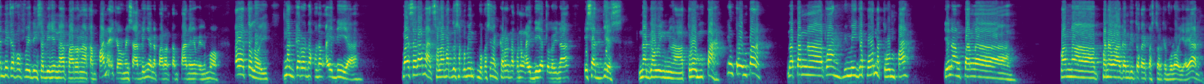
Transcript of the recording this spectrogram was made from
hindi ka po pwedeng sabihin na parang nga kampana. Ikaw may sabi niya na parang kampana yung ilong mo. Kaya tuloy, nagkaroon ako ng idea. Masalamat, salamat doon sa comment mo kasi nagkaroon ako ng idea tuloy na isa-suggest na gawing ah, trompa. Yung trompa na pang, uh, kwan, yung megaphone na trompa. Yun ang pang, ah, pang ah, panawagan dito kay Pastor Kibuloy. Ayan.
